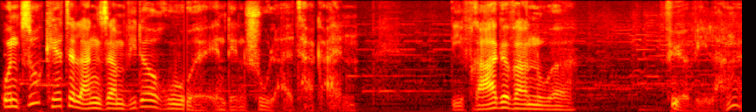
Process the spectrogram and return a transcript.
Und so kehrte langsam wieder Ruhe in den Schulalltag ein. Die Frage war nur, für wie lange?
